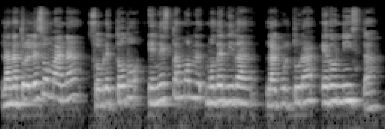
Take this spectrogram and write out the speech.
la naturaleza humana, sobre todo en esta modernidad, la cultura hedonista,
